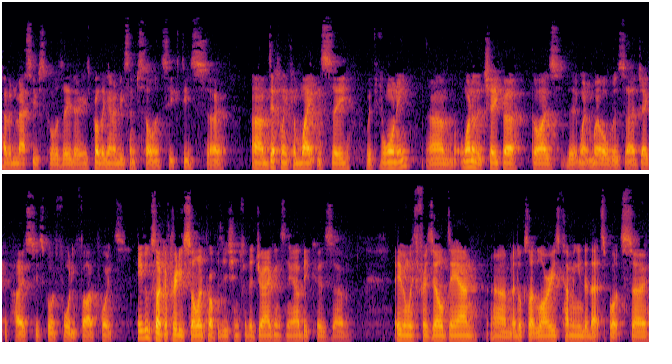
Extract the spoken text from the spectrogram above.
having massive scores either. He's probably going to be some solid 60s. So um, definitely can wait and see with Vaughany. Um, one of the cheaper guys that went well was uh, Jacob Host, who scored 45 points. He looks like a pretty solid proposition for the Dragons now because um, even with Frizell down, um, it looks like Laurie's coming into that spot. So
